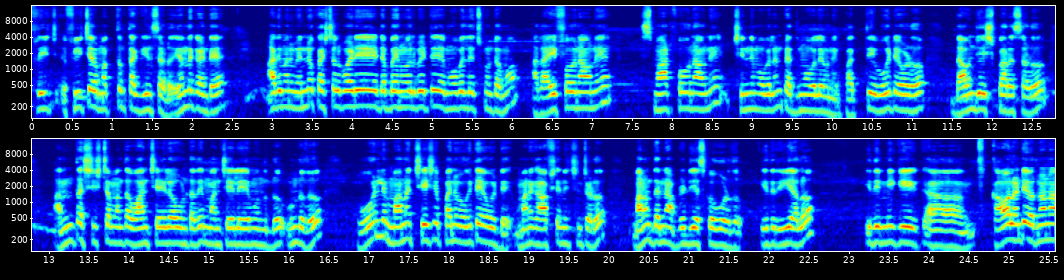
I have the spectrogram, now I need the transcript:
ఫ్రీ ఫీచర్ మొత్తం తగ్గిస్తాడు. ఎందుకంటే అది మనం ఎన్నో కష్టాలు పడి డెబ్బై ఎనిమిది వేలు పెట్టి మొబైల్ తెచ్చుకుంటాము అది ఐఫోన్ అవని స్మార్ట్ ఫోన్ అవని చిన్న మొబైల్ అని పెద్ద మొబైల్ అవని. ప్రతి ఒకటి ఎవడో డౌన్ చేసి పారేస్తాడు అంత సిస్టమ్ అంతా వాన్ చేయిలో ఉంటుంది మన చేయిలో ఏముండదు ఉండదు. ఓన్లీ మనం చేసే పని ఒకటే ఒకటి. మనకి ఆప్షన్ ఇచ్చింటాడు మనం దాన్ని అప్డేట్ చేసుకోకూడదు. ఇది రియాలో. ఇది మీకు కావాలంటే ఎవరినైనా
